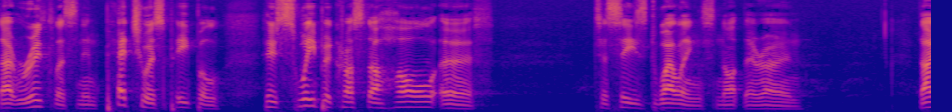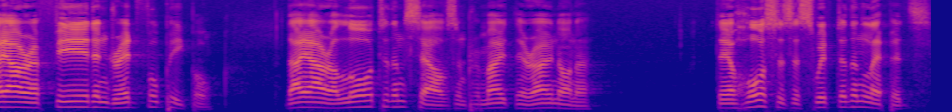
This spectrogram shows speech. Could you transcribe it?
that ruthless and impetuous people who sweep across the whole earth to seize dwellings not their own. They are a feared and dreadful people. They are a law to themselves and promote their own honour. Their horses are swifter than leopards,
